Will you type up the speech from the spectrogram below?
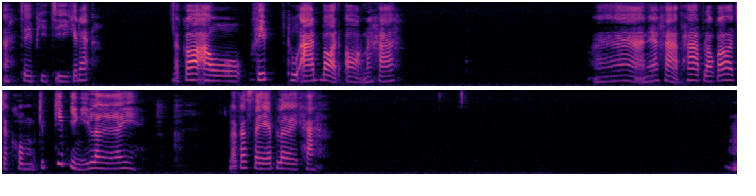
อะ jpg ก็ได้ แล้วก็เอาคลิป to artboard ออกนะคะ อ่า เนี่ยค่ะ ภาพเราก็จะคมกิ๊บๆ อย่างนี้เลย แล้วก็เซฟเลยค่ะอื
